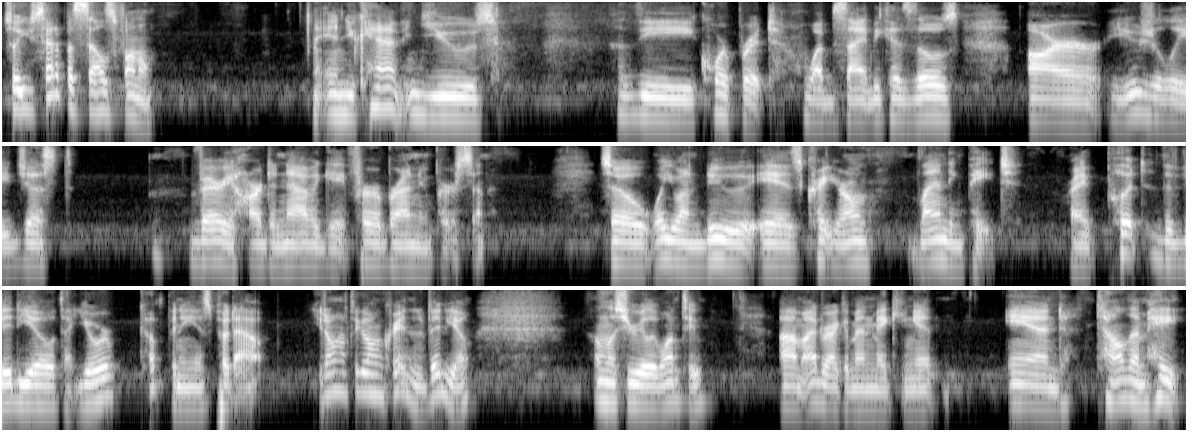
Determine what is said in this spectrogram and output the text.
So you set up a sales funnel and you can't use the corporate website because those are usually just very hard to navigate for a brand new person. So what you want to do is create your own landing page right? Put the video that your company has put out. You don't have to go and create the video unless you really want to. Um, I'd recommend making it and tell them, hey,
